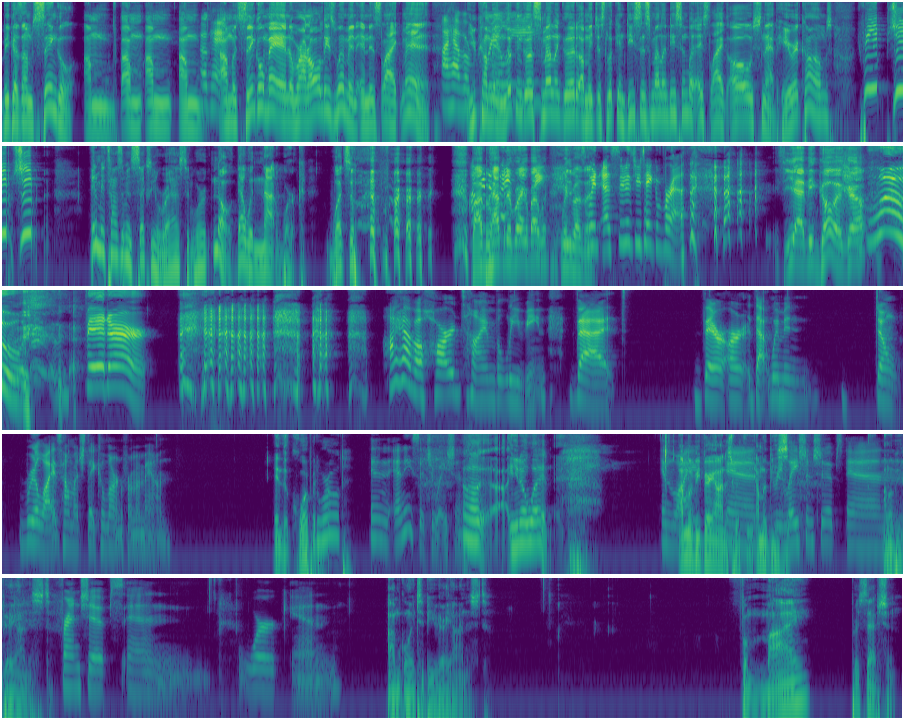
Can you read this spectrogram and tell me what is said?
because I'm single. I'm I'm I'm I'm Okay. I'm a single man around all these women, and it's like, man, i have a you come in looking good, smelling good. I mean, just looking decent, smelling decent. But it's like, oh snap, here it comes. Sheep, sheep, sheep. How many times I've been sexually harassed at work? No, that would not work whatsoever. but I'm gonna happy to bring about what you about to say. when as soon as you take a breath you had me going, girl. Woo! Bitter. I have a hard time believing that there are that women don't realize how much they can learn from a man In the corporate world, in any situation uh, you know what? in life. I'm gonna be very honest with you. I'm gonna be. relationships and I'm gonna be very honest. friendships and work and I'm going to be very honest. From my perception,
